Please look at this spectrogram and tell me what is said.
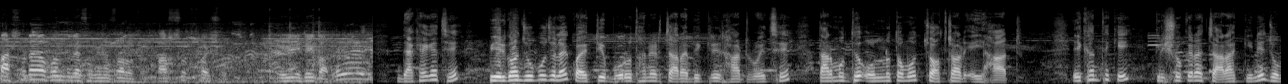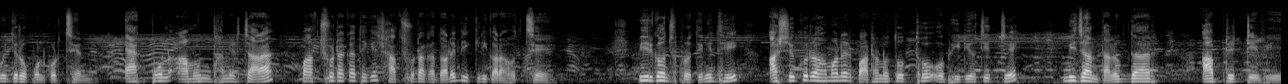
পাঁচশো টাকা পর্যন্ত বেচা কিনা পাঁচশো ছয়শো। দেখা গেছে, পীরগঞ্জ উপজেলায় কয়েকটি বোরো ধানের চারা বিক্রির হাট রয়েছে, তার মধ্যে অন্যতম চত্রার এই হাট। এখান থেকে কৃষকেরা চারা কিনে জমিতে রোপণ করছেন। এক পন আমন ধানের চারা পাঁচশো টাকা থেকে সাতশো টাকা দরে বিক্রি করা হচ্ছে। পীরগঞ্জ প্রতিনিধি আশিকুর রহমানের পাঠানো তথ্য ও ভিডিও চিত্রে মিজান তালুকদার, আপডেট টিভি।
